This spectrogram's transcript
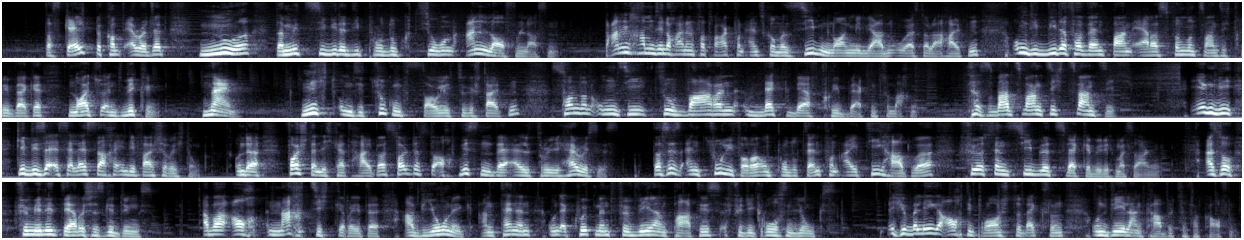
Das Geld bekommt Aerojet nur, damit sie wieder die Produktion anlaufen lassen. Dann haben sie noch einen Vertrag von 1,79 Milliarden US-Dollar erhalten, um die wiederverwendbaren RS-25 Triebwerke neu zu entwickeln. Nein, nicht um sie zukunftstauglich zu gestalten, sondern um sie zu wahren Wegwerftriebwerken zu machen. Das war 2020. Irgendwie geht diese SLS-Sache in die falsche Richtung. Und der Vollständigkeit halber solltest du auch wissen, wer L3 Harris ist. Das ist ein Zulieferer und Produzent von IT-Hardware für sensible Zwecke, würde ich mal sagen. Also für militärisches Gedüngs. Aber auch Nachtsichtgeräte, Avionik, Antennen und Equipment für WLAN-Partys für die großen Jungs. Ich überlege auch die Branche zu wechseln und WLAN-Kabel zu verkaufen.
